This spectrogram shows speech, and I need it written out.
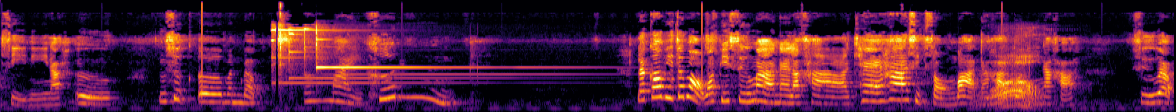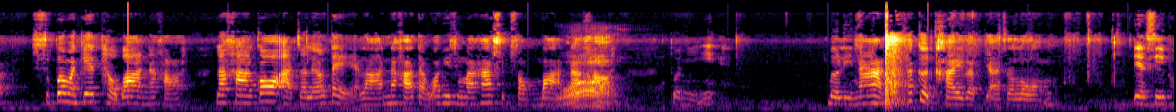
ำสีนี้นะเออ รู้สึกเออมันแบบ เออใหม่ขึ้น แล้วก็พี่จะบอกว่าพี่ซื้อมาในราคาแค่ห้าสิบสองบาทนะคะว้าวตัวนี้นะคะ ซื้อแบบซูเปอร์มาร์เก็ตแถวบ้านนะคะ ราคาก็อาจจะแล้วแต่ร้านนะคะ แต่ว่าพี่ซื้อมาห้าสิบสองบาทนะคะตัวนี้เบอร์ลีน่านะถ้าเกิดใครแบบอยากจะลองเปลี่ยนสีผ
